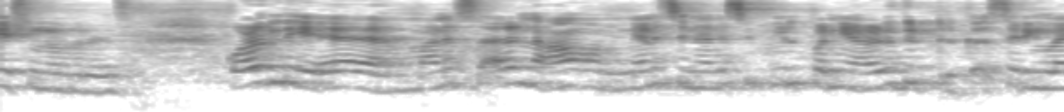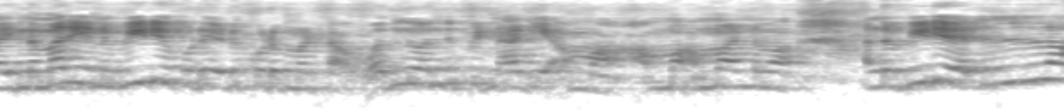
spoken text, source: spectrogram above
பேசுங்க ஃப்ரெண்ட்ஸ் குழந்தைய மனசார நான் நினச்சி நினச்சி ஃபீல் பண்ணி அழுதுட்டு சரிங்களா? இந்த மாதிரி என்ன வீடியோ கூட எடுக்க மாட்டான் வந்து வந்து பின்னாடி அம்மா அம்மா அம்மான்னுவான் அந்த வீடியோ எல்லா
